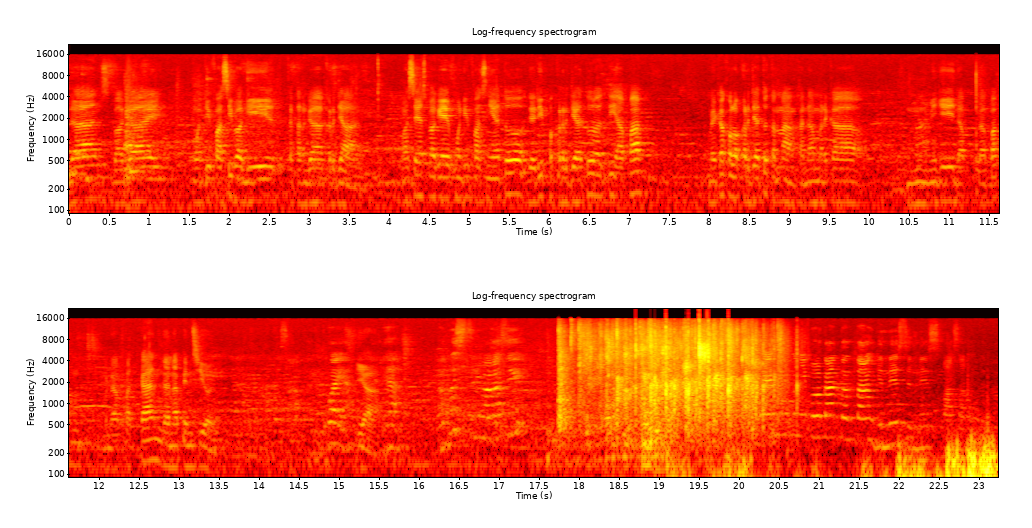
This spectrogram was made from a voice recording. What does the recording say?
dan sebagai motivasi bagi ketenaga kerjaan. Maksudnya sebagai motivasinya itu jadi pekerja itu nanti apa? Mereka kalau kerja tuh tenang karena mereka memiliki dap- dapat mendapatkan dana pensiun. Dua ya? Iya. Ya. Bagus, terima kasih. Saya mau menyimpulkan tentang jenis-jenis pasar modal.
